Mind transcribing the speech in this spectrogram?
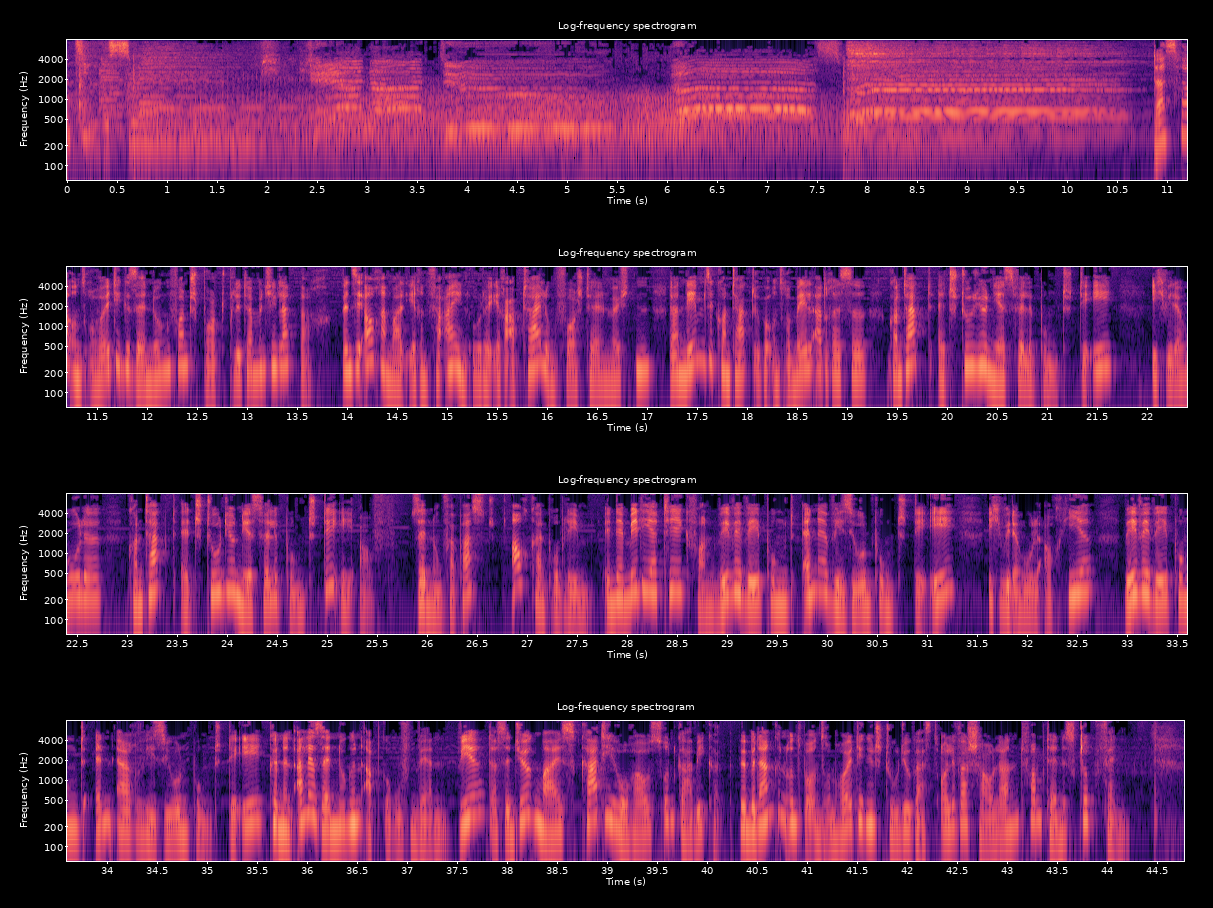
Cannot do the Smurf. Cannot do Das war unsere heutige Sendung von Sportsplitter Mönchengladbach. Wenn Sie auch einmal Ihren Verein oder Ihre Abteilung vorstellen möchten, dann nehmen Sie Kontakt über unsere Mailadresse kontakt@studionierswelle.de. Ich wiederhole kontakt@studionierswelle.de auf. Sendung verpasst? Auch kein Problem. In der Mediathek von www.nrvision.de, ich wiederhole auch hier www.nrvision.de, können alle Sendungen abgerufen werden. Wir, das sind Jürgen Mais, Kati Hohaus und Gabi Köpp. Wir bedanken uns bei unserem heutigen Studiogast Oliver Schauland vom Tennisclub Fenn.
